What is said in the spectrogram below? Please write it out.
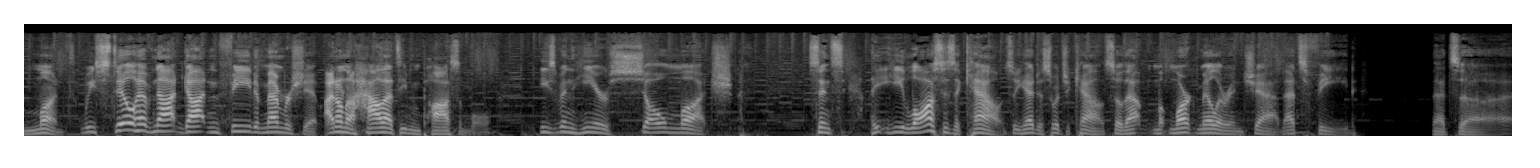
month. We still have not gotten Fee to membership. I don't know how that's even possible. He's been here so much since he, lost his account, so he had to switch accounts. So that Mark Miller in chat, that's feed. That's uh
